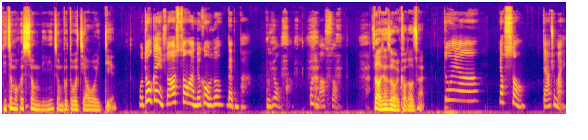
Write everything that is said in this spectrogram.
你这么会送礼，你怎么不多教我一点？我都有跟你说要送啊，你就跟我说笨吧，不用吧？为什么要送？这好像是我的口头禅。对啊，要送，等下去买。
